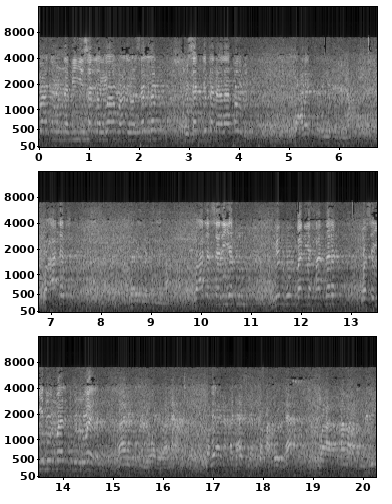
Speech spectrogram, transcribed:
بعثه النبي صلى الله عليه وسلم مصدقا على قومه. وعدت سرية منهم. سرية منهم. سرية منهم بني حنظلة وسيدهم مالك بن نويرة مالك بن نويرة نعم. وكان قد أسلم كما قلنا. وأمره النبي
